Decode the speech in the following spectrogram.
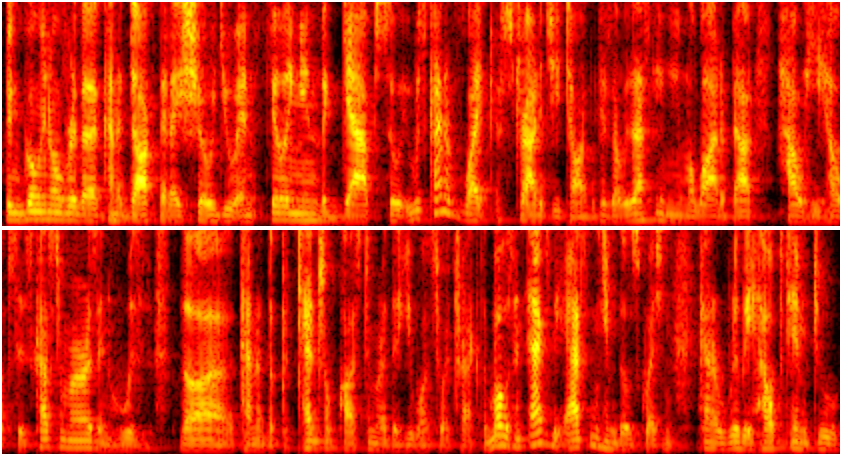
Been going over the kind of doc that I showed you and filling in the gaps. So it was kind of like a strategy talk because I was asking him a lot about how he helps his customers and who is the kind of the potential customer that he wants to attract the most. And actually asking him those questions kind of really helped him to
